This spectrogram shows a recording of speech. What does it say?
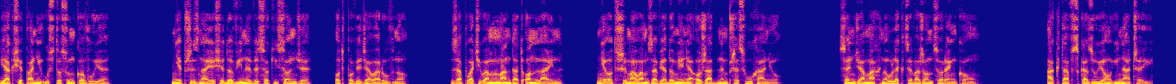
Jak się pani ustosunkowuje? Nie przyznaję się do winy, wysoki sądzie, odpowiedziała równo. Zapłaciłam mandat online. Nie otrzymałam zawiadomienia o żadnym przesłuchaniu. Sędzia machnął lekceważąco ręką. Akta wskazują inaczej.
